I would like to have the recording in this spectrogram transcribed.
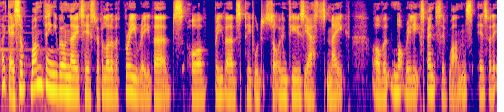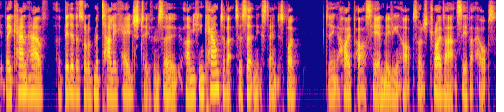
Okay, so one thing you will notice with a lot of the free reverbs or reverbs people sort of enthusiasts make of not really expensive ones is that it, they can have a bit of a sort of metallic edge to them. So um, you can counter that to a certain extent just by doing a high pass here, moving it up. So I'll just try that, see if that helps.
